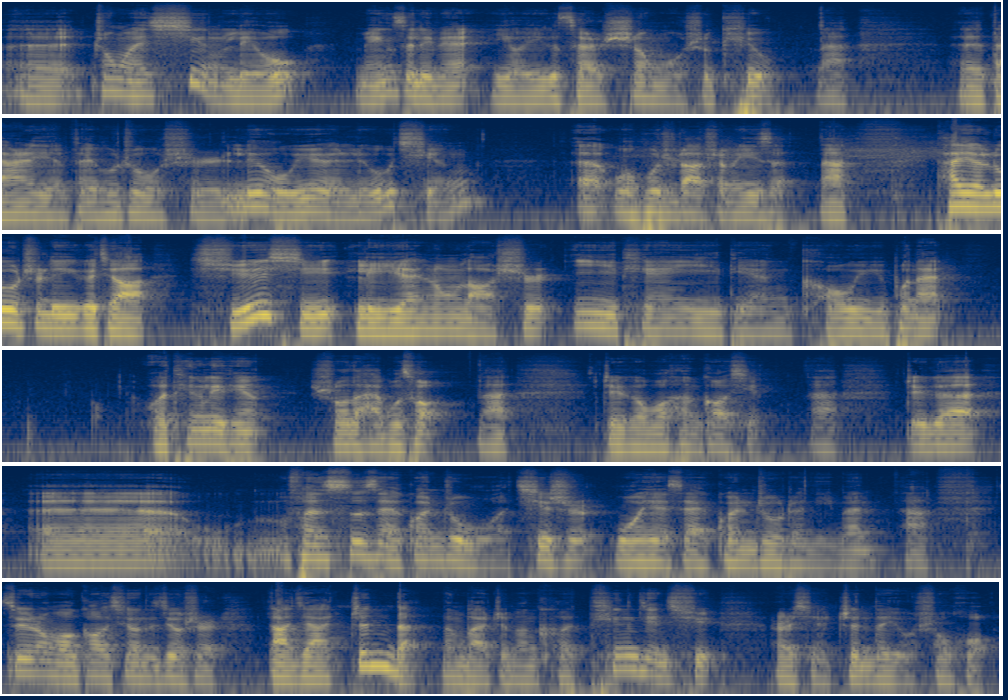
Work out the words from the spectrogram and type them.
呃中文姓刘。名字里面有一个字儿，声母是 Q，那，呃，当然也背不住是六月留情，呃，我不知道什么意思。啊他也录制了一个叫“学习李延龙老师一天一点口语不难”，我听了一听，说的还不错，啊这个我很高兴啊。这个呃，粉丝在关注我，其实我也在关注着你们啊。最让我高兴的就是大家真的能把这门课听进去，而且真的有收获。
